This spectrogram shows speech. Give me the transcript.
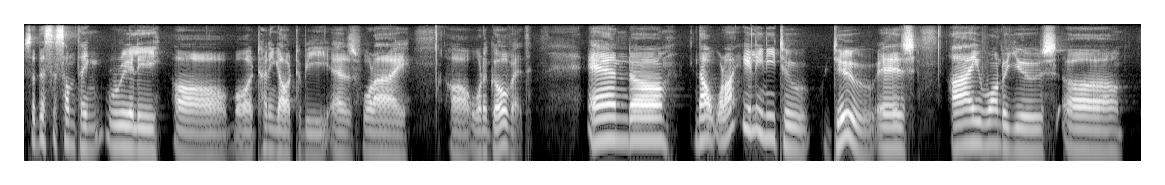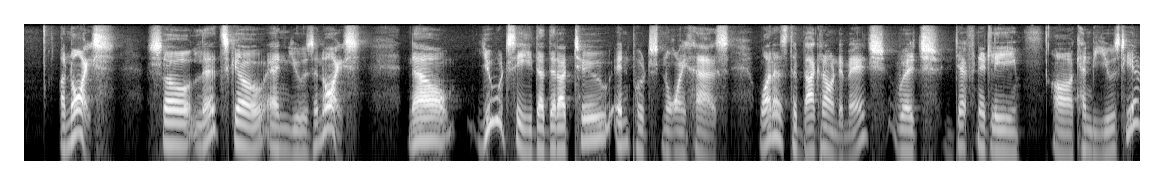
So this is something really uh, turning out to be as what I uh, want to go with. And uh, now what I really need to do is I want to use uh, a noise. So let's go and use a noise. Now you would see that there are two inputs noise has. One is the background image, which definitely uh, can be used here.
